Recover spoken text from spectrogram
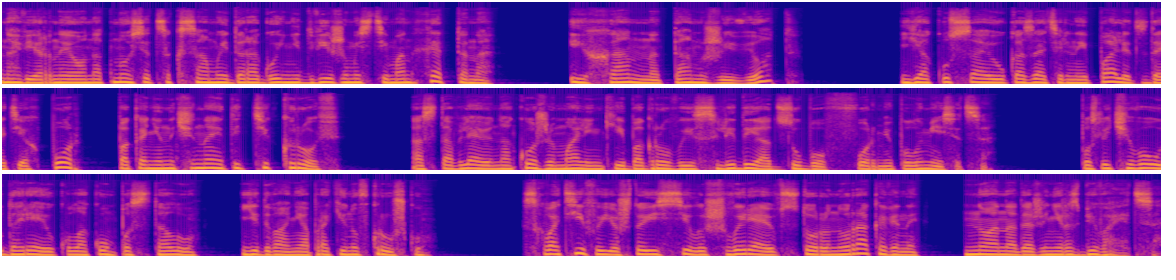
наверное, он относится к самой дорогой недвижимости Манхэттена. И Ханна там живет? Я кусаю указательный палец до тех пор, пока не начинает идти кровь. Оставляю на коже маленькие багровые следы от зубов в форме полумесяца. После чего ударяю кулаком по столу, едва не опрокинув кружку. Схватив ее, что из силы швыряю в сторону раковины, но она даже не разбивается.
